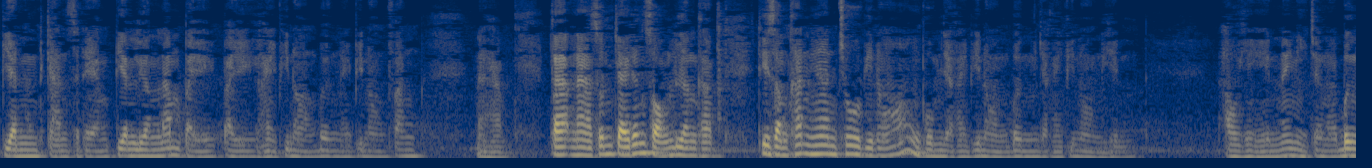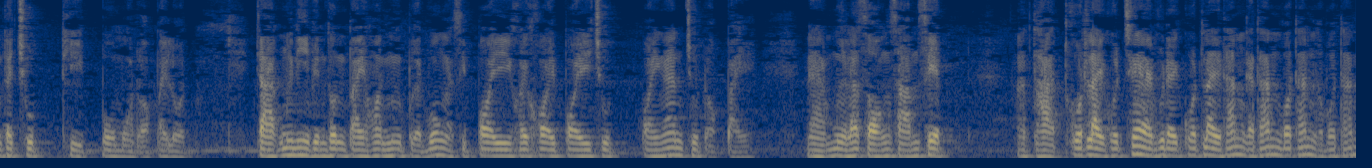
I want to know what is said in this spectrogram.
เปลี่ยนการแสดงเปลี่ยนเรื่องล่ำไปไปให้พี่น้องเบิ่งให้พี่น้องฟังนะครับก็น่าสนใจทั้งสองเรื่องครับ ที่สำคัญงานโชว์พี่น้อง ผมอยากให้พี่น้องเบิ่งอยากให้พี่น้องเห็น เอาเห็นในนี่จังหน่อยเบิ่งแต่ชุดที่โปรโมทออกไปโหลด จากมือนี้เป็นต้นไปฮอนมือเปิดวงอะสิปล่อยค่อยๆปล่อยชุดปล่อยงานชุดออกไปนะมือละสองสามเซตถาดกดไลค์กดแชร์ผู้ใดกดไลค์ท่านกับท่านบ่ท่านกับบ่ท่าน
